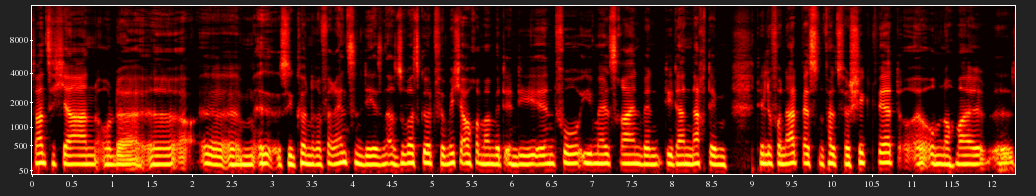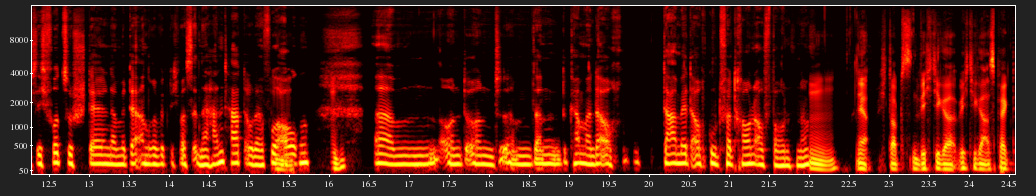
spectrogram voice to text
20 Jahren oder äh, äh, äh, sie können Referenzen lesen. Also sowas gehört für mich auch immer mit in die Info-E-Mails rein, wenn die dann nach dem Telefonat bestenfalls verschickt wird, äh, um nochmal äh, sich vorzustellen, damit der andere wirklich was in der Hand hat oder vor mhm. Augen. Mhm. Ähm, und und ähm, dann kann man da auch damit auch gut Vertrauen aufbauen. Ne? Mhm. Ja, ich glaube, das ist ein wichtiger, wichtiger Aspekt.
